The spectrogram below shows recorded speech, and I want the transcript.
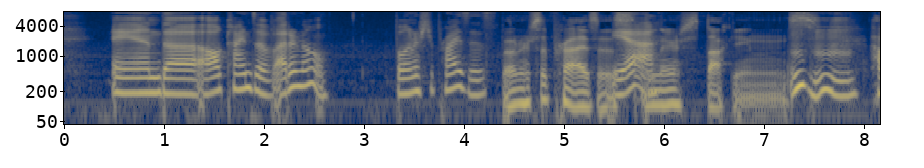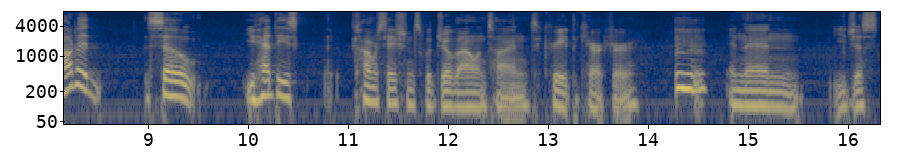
and uh, all kinds of, I don't know, bonus surprises. Boner surprises Yeah. in their stockings. Mm-hmm. How did so? You had these conversations with Joe Valentine to create the character, mm-hmm. and then you just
